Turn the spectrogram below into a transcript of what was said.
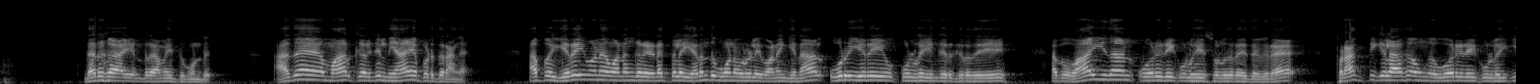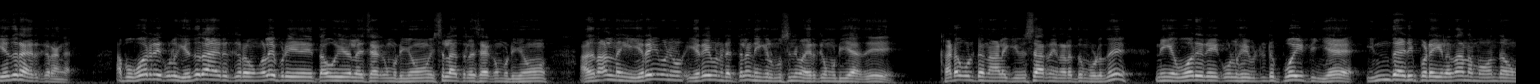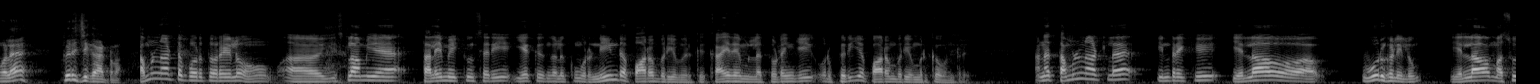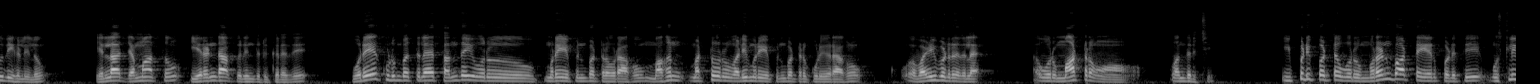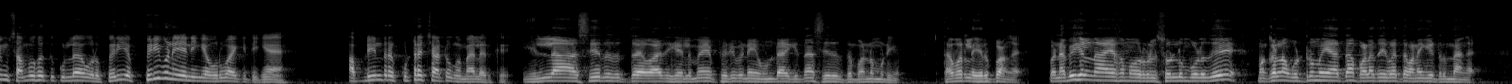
தர்கா என்று அமைத்து கொண்டு அதை மார்க்கறிஞர் நியாயப்படுத்துகிறாங்க அப்போ இறைவனை வணங்குற இடத்துல இறந்து போனவர்களை வணங்கினால் ஒரு இறை கொள்கை எங்கே இருக்கிறது அப்போ வாய் தான் ஓரிரை கொள்கையை சொல்கிறதே தவிர ப்ராக்டிக்கலாக அவங்க ஓரிரை கொள்கைக்கு எதிராக இருக்கிறாங்க. அப்போ ஓரிரை கொள்கை எதிராக இருக்கிறவங்கள இப்படி தௌஹீதில் சேர்க்க முடியும் இஸ்லாத்தில் சேர்க்க முடியும். அதனால் நீங்கள் இறைவன் இறைவனிடத்தில் நீங்கள் முஸ்லீமாக இருக்க முடியாது. கடவுள்கிட்ட நாளைக்கு விசாரணை நடத்தும் பொழுது நீங்கள் ஓரிரை கொள்கை விட்டுட்டு போயிட்டீங்க. இந்த அடிப்படையில் தான் நம்ம வந்து அவங்கள பிரித்து காட்டுறோம் தமிழ்நாட்டை பொறுத்தவரையிலும் இஸ்லாமிய தலைமைக்கும் சரி இயக்கங்களுக்கும் ஒரு நீண்ட பாரம்பரியம் இருக்குது காகிதமில்ல தொடங்கி ஒரு பெரிய பாரம்பரியம் இருக்க ஒன்று. ஆனால் தமிழ்நாட்டில் இன்றைக்கு எல்லா ஊர்களிலும் எல்லா மசூதிகளிலும் எல்லா ஜமாத்தும் இரண்டாக பிரிந்திருக்கிறது. ஒரே குடும்பத்தில் தந்தை ஒரு முறையை பின்பற்றுவராகவும் மகன் மற்றொரு வழிமுறையை பின்பற்றக்கூடியவராகவும் வழிபடுறதுல ஒரு மாற்றம் வந்துருச்சு. இப்படிப்பட்ட ஒரு முரண்பாட்டை ஏற்படுத்தி முஸ்லீம் சமூகத்துக்குள்ள ஒரு பெரிய பிரிவினையை நீங்க உருவாக்கிட்டீங்க அப்படின்ற குற்றச்சாட்டு உங்க மேல இருக்கு. எல்லா சீர்திருத்தவாதிகளுமே பிரிவினை உண்டாக்கி தான் சீர்திருத்தம் பண்ண முடியும். தவறில் இருப்பாங்க. இப்போ நபிகள் நாயகம் அவர்கள் சொல்லும் பொழுது மக்கள்லாம் ஒற்றுமையாக தான் பல தெய்வத்தை வணங்கிட்டு இருந்தாங்க.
